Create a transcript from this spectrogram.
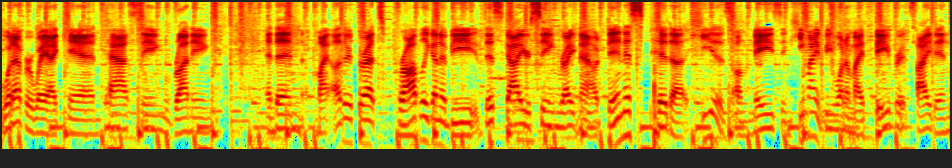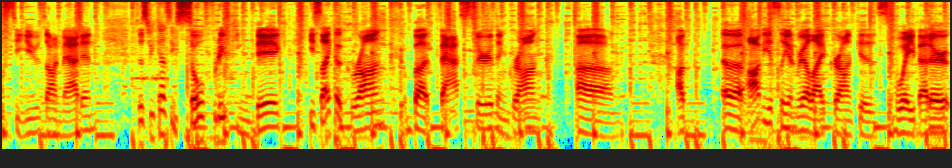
whatever way I can passing, running. And then my other threat's probably going to be this guy you're seeing right now, Dennis Pitta. He is amazing. He might be one of my favorite tight ends to use on Madden just because he's so freaking big. He's like a Gronk, but faster than Gronk. Um, uh, obviously, in real life, Gronk is way better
